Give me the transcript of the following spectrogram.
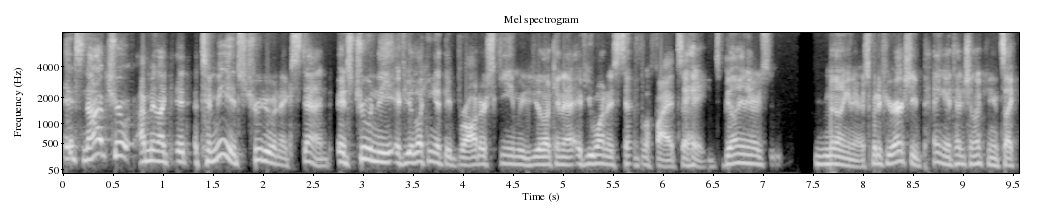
It's not true. I mean, like it, to me, it's true to an extent. It's true in the if you're looking at the broader scheme, if you're looking at if you want to simplify it, say, hey, it's billionaires, millionaires. But if you're actually paying attention, looking, it's like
